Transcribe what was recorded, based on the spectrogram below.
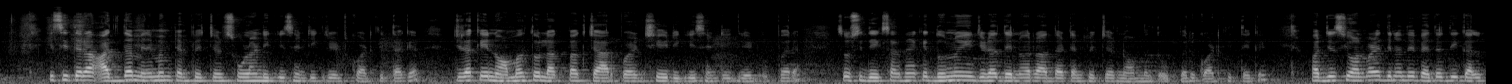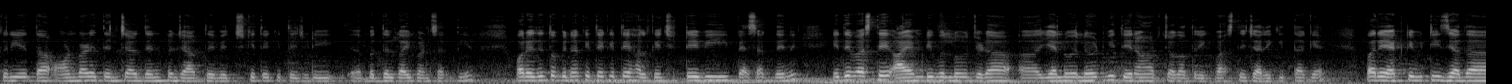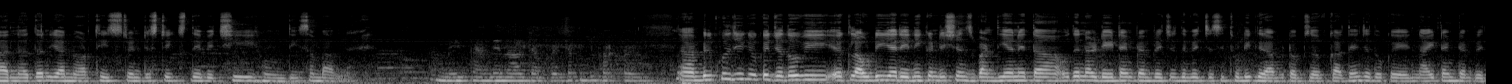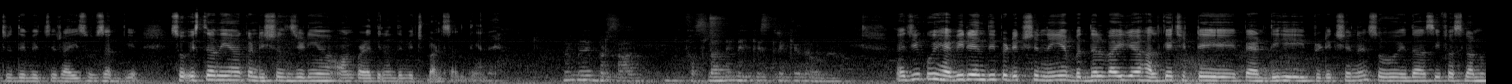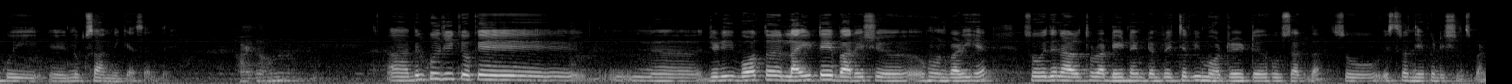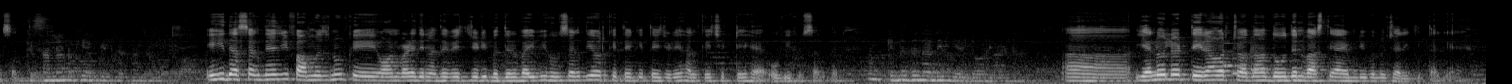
ਇਸੇ ਤਰ੍ਹਾਂ ਅੱਜ ਦਾ minimum temperature 16 degree centigrade record ਕੀਤਾ ਗਿਆ ਜਿਹੜਾ ਕਿ ਨਾਰਮਲ ਤੋਂ ਲਗਭਗ 4.6 ਡਿਗਰੀ ਸੈਂਟੀਗ੍ਰੇਡ ਉੱਪਰ ਹੈ। ਸੋ ਅਸੀਂ ਦੇਖ ਸਕਦੇ ਹਾਂ ਕਿ ਦੋਨੋਂ ਹੀ ਜਿਹੜਾ ਦਿਨ ਔਰ ਰਾਤ ਦਾ ਟੈਂਪਰੇਚਰ ਨਾਰਮਲ ਤੋਂ ਉੱਪਰ ਰਿਕਾਰਡ ਕੀਤੇ ਗਏ। ਔਰ ਜੇ ਅਸੀਂ ਆਉਣ ਵਾਲੇ ਦਿਨਾਂ ਦੇ ਵੈਦਰ ਦੀ ਗੱਲ ਕਰੀਏ ਤਾਂ ਆਉਣ ਵਾਲੇ 3-4 ਦਿਨ ਪੰਜਾਬ ਦੇ ਵਿੱਚ ਕਿਤੇ ਕਿਤੇ ਜਿਹੜੀ ਅ, ਬੱਦਲਵਾਈ ਬਣ ਸਕਦੀ ਹੈ। ਔਰ ਇਹਦੇ ਤੋਂ ਬਿਨਾਂ ਕਿਤੇ ਕਿਤੇ ਹਲਕੇ ਛਿੱਟੇ ਵੀ ਪੈ ਸਕਦੇ ਨੇ। ਇਹਦੇ ਵਾਸਤੇ ਆਈਐਮਡੀ ਵੱਲੋਂ ਜਿਹੜਾ ਯੈਲੋ ਅਲਰਟ ਵੀ 13 ਔਰ 14 ਤਰੀਕ ਵਾਸਤੇ ਜਾਰੀ ਕੀਤਾ ਗਿਆ। ਪਰ ਇਹ ਐਕਟੀਵਿਟੀ ਜ਼ਿਆਦਾ ਨਰਦਰਨ ਜਾਂ ਨਾਰਥ ਈਸਟਰਨ ਡਿਸਟ੍ਰਿਕਟਸ ਦੇ ਵਿੱਚ ਹੀ ਹੋਣ ਦੀ ਸੰਭਾਵਨਾ ਹੈ। ਮੀਂਹ ਪੈਣ ਦੇ ਨਾਲ ਟੈਂਪਰੇਚਰ ਨੂੰ ਵੀ ਫ਼ਰਕ ਪਏਗਾ ਅ, ਬਿਲਕੁਲ ਜੀ ਕਿਉਂਕਿ ਜਦੋਂ ਵੀ ਕਲਾਉਡੀ ਜਾਂ ਰੇਨੀ ਕੰਡੀਸ਼ਨਸ ਬਣਦੀਆਂ ਨੇ ਤਾਂ ਉਹਦੇ ਨਾਲ ਡੇ ਟਾਈਮ ਟੈਂਪਰੇਚਰ ਦੇ ਵਿੱਚ ਅਸੀਂ ਥੋੜੀ ਗਿਰਾਵਟ ਆਬਜ਼ਰਵ ਕਰਦੇ ਹਾਂ ਜਦੋਂ ਕਿ ਨਾਈਟ ਟਾਈਮ ਟੈਂਪਰੇਚਰ ਦੇ ਵਿੱਚ ਰਾਈਜ਼ ਹੋ ਸਕਦੀ ਹੈ। ਸੋ ਇਸ ਤਰ੍ਹਾਂ ਦੀਆਂ ਕੰਡੀਸ਼ਨਸ ਜਿਹੜੀਆਂ ਆਉਣ ਵਾਲੇ ਦਿਨਾਂ ਦੇ ਵਿੱਚ ਬਣ ਸਕਦੀਆਂ ਨੇ। ਇਹ ਬਰਸਾਤ ਫਸਲਾਂ ਦੇ ਲਈ ਕਿਸ ਤਰੀਕੇ ਦਾ ਹੋਵੇਗਾ ਜੀ ਕੋਈ ਹੈਵੀ ਰੇਨ ਦੀ ਪ੍ਰੈਡਿਕਸ਼ਨ ਨਹੀਂ ਹੈ ਬੱਦਲਵਾਈ ਜਾਂ ਹਲਕੇ ਛਿੱਟੇ ਪੈਣ ਦੀ ਹੀ ਪ੍ਰੈਡਿਕਸ਼ਨ ਹੈ ਸੋ ਇਹਦਾ ਅਸੀਂ ਫਸਲਾਂ ਨੂੰ ਕੋਈ ਨੁਕਸਾਨ ਨਹੀਂ ਕਹਿ ਸਕਦੇ। ਫਾਇਦਾ ਬਿਲਕੁਲ ਜੀ ਕਿਉਂਕਿ ਜਿਹੜੀ ਬਹੁਤ ਲਾਈਟ ਹੈ ਬਾਰਿਸ਼ ਹੋਣ ਵਾਲੀ ਹੈ ਸੋ ਇਹਦੇ ਨਾਲ ਥੋੜਾ ਡੇ ਟਾਈਮ ਟੈਂਪਰੇਚਰ ਵੀ ਮੋਡਰੇਟ ਹੋ ਸਕਦਾ ਸੋ ਇਸ ਤਰ੍ਹਾਂ ਦੀਆਂ ਕੰਡੀਸ਼ਨਸ ਬਣ ਸਕਦੀਆਂ। ਕਿਸਾਨਾਂ ਨੂੰ ਕੀ ਅਪੀਲ ਕਰਨਾ ਚਾਹੁੰਦੇ ਇਹੀ ਦੱਸ ਸਕਦੇ ਹਾਂ ਜੀ ਫਾਰਮਰਸ ਨੂੰ ਕਿ ਆਉਣ ਵਾਲੇ ਦਿਨਾਂ ਦੇ ਵਿੱਚ ਜਿਹੜੀ ਬੱਦਲਵਾਈ ਵੀ ਹੋ ਸਕਦੀ ਹੈ ਔਰ ਕਿਤੇ ਕਿਤੇ ਜਿਹੜੇ ਹਲਕੇ ਛਿੱਟੇ ਹੈ ਉਹ ਵੀ ਹੋ ਸਕਦੇ ਨੇ। ਕਿੰਨੇ ਦਿਨਾਂ ਲਈ ਯੈਲੋ ਅਲਰਟ ਯੈਲੋ ਅਲਰਟ 13 ਔਰ 14 ਦੋ ਦਿਨ ਵਾਸਤੇ ਆਈਐਮਡੀ ਵੱਲੋਂ ਜਾਰੀ ਕੀਤਾ ਗਿਆ ਹੈ।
